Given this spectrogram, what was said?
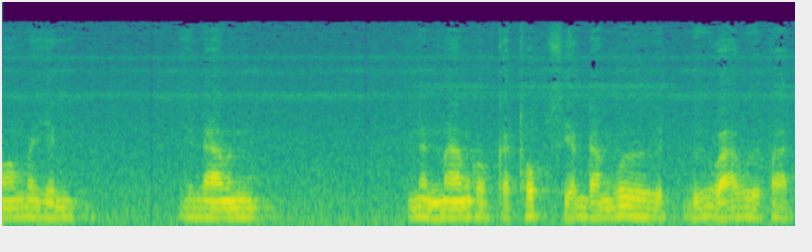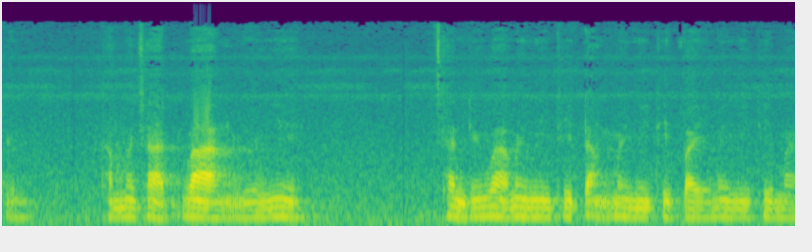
มองไม่เห็น เวลามันนั่นมามันก็กระทบเสียงดังเวิร์ดหรือหวาเวิร์ดปาดอยู่ธรรมชาติว่างอย่างนี้ท่านจึงว่าไม่มีที่ตั้ง ไม่มีที่ไป ไม่มีที่มา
